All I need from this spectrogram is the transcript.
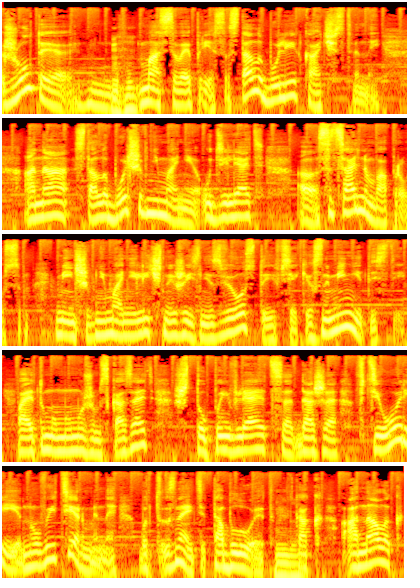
желтая угу. массовая пресса стала более качественной она стала больше внимания уделять э, социальным вопросам, меньше внимания личной жизни звезд и всяких знаменитостей. Поэтому мы можем сказать, что появляются даже в теории новые термины. Вот знаете, таблоид, да. как аналог,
